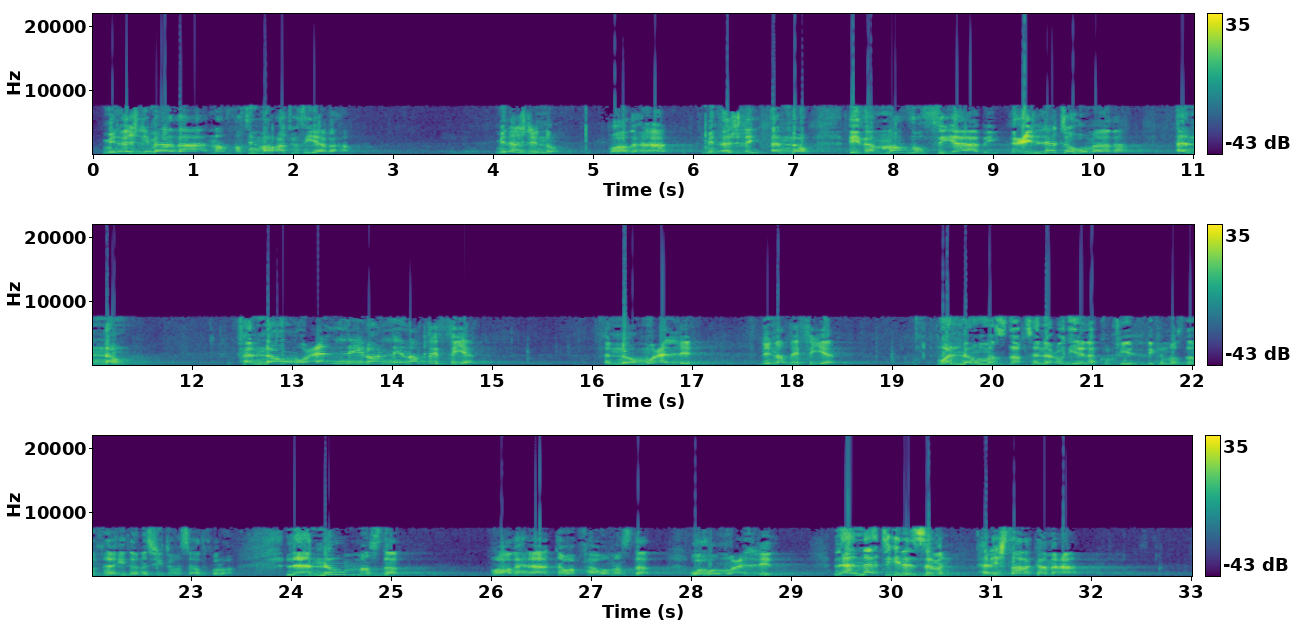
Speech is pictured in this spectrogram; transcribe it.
من أجل ماذا نضت المرأة ثيابها؟ من أجل النوم. واضح الآن؟ من أجل النوم. إذا نض الثياب علته ماذا؟ النوم. فالنوم معلل لنض الثياب. النوم معلل لنض الثياب. والنوم مصدر سنعود إلى لكم في ذكر مصدر فائدة نسيتها سأذكرها. الآن نوم مصدر. واضح الآن؟ توفى هو مصدر وهو معلل. الآن نأتي إلى الزمن. هل اشترك مع؟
